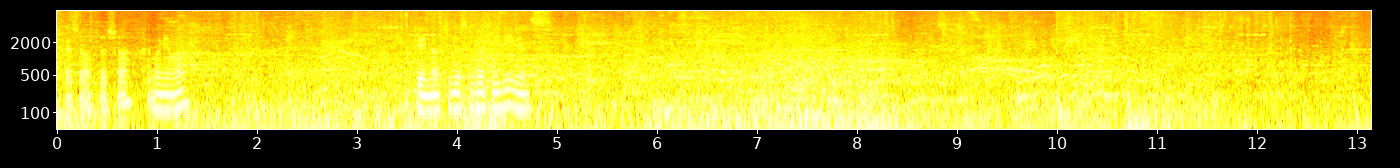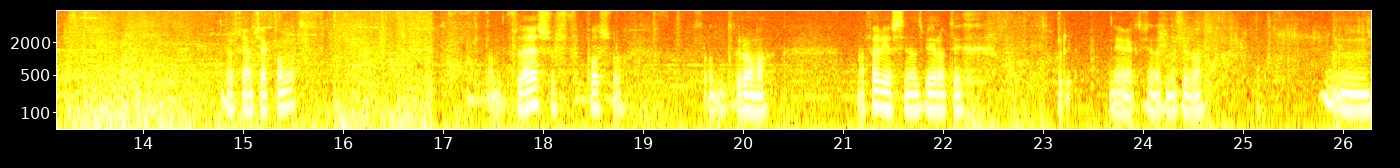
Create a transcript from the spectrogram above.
Czekajcie, ma flesza? Chyba nie ma. Okej, na tym jest zabili, więc... nie mam ci jak pomóc. Tam fleszów poszło. Od groma. Na Felios się nazbierał tych... Nie wiem jak to się nazywa. Mm.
